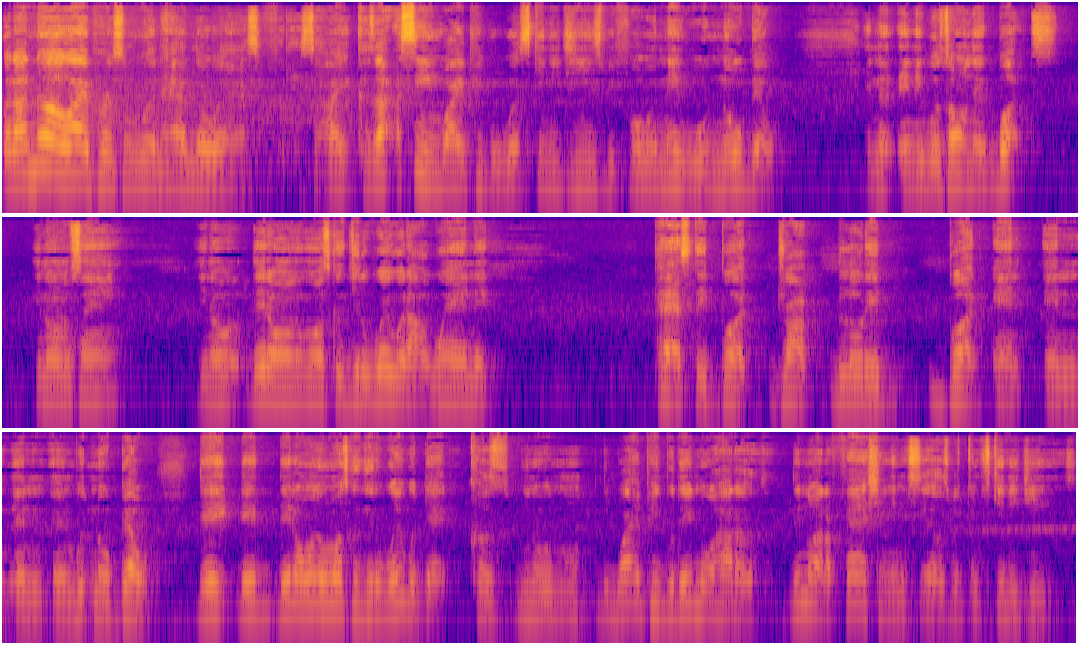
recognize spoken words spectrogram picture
but I know a white person wouldn't have no answer all right? Because I seen white people wear skinny jeans before and they wore no belt. And, and it was on their butts. You know what I'm saying? You know, they're the only ones could get away without wearing it past their butt, drop below their butt and, and, and, and with no belt. They, they, they the only ones could get away with that. Because, you know, the white people, they know how to they know how to fashion themselves with them skinny jeans.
